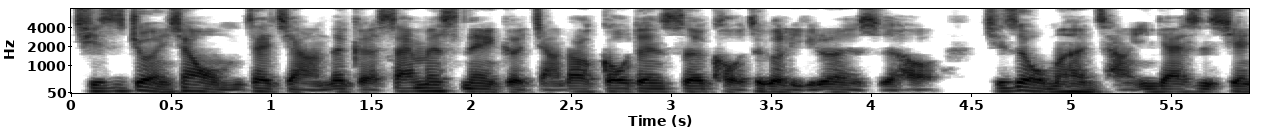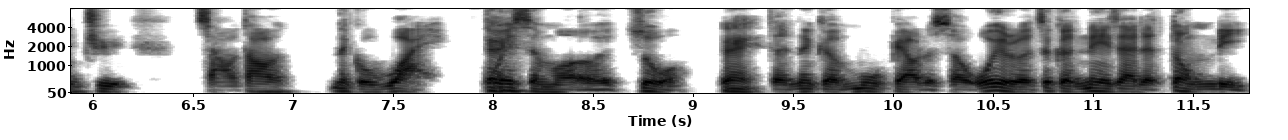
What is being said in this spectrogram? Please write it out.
其实就很像我们在讲那个 Simon Sinek 讲到 Golden Circle 这个理论的时候，其实我们很常应该是先去找到那个 Why，为什么而做对。的那个目标的时候，我有了这个内在的动力，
